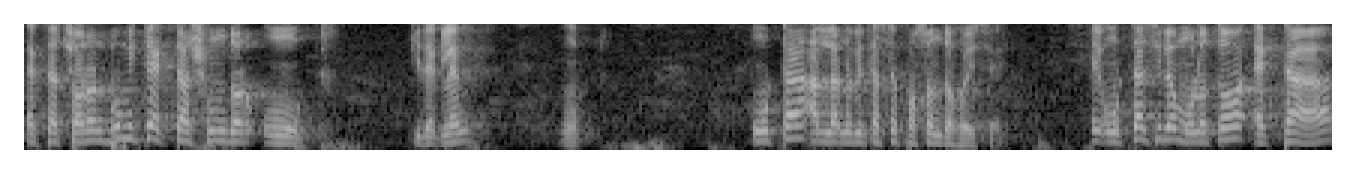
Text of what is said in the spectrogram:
একটা চরণভূমিতে একটা সুন্দর উঁট। কি দেখলেন? উঁট। উঁটটা আল্লাহ নবীর কাছে পছন্দ হয়েছে। এই উঁটটা ছিল মূলত একটা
